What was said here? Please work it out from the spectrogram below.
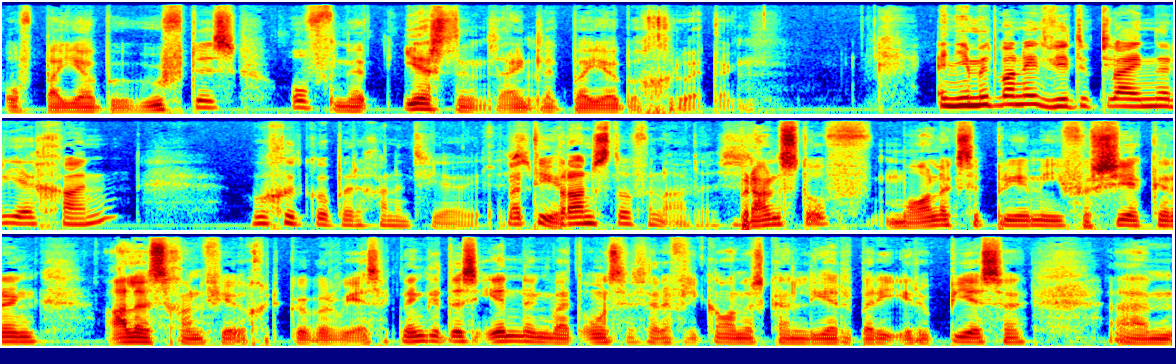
of by jou behoeftes of net eerstens eintlik by jou begroting. En jy moet maar net weet hoe kleiner jy gaan, hoe goedkoper gaan dit vir jou wees. Natuurlijk. Brandstof en alles. Brandstof, maandelikse premie, versekerings, alles gaan vir jou goedkoper wees. Ek dink dit is een ding wat ons as Suid-Afrikaners kan leer by die Europese, ehm um,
